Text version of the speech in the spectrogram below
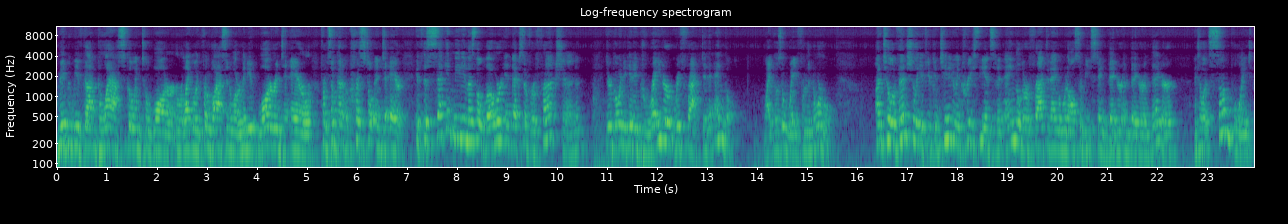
maybe we've got glass going to water or light going from glass into water, maybe water into air or from some kind of a crystal into air. If the second medium has the lower index of refraction, you're going to get a greater refracted angle. Light goes away from the normal. Until eventually, if you continue to increase the incident angle, the refracted angle would also be stay bigger and bigger and bigger until at some point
